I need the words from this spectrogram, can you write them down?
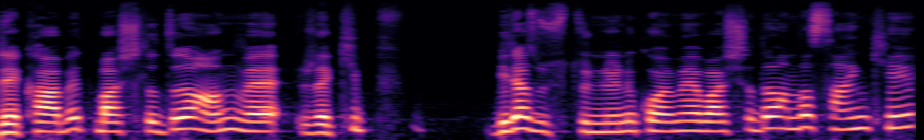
rekabet başladığı an ve rakip biraz üstünlüğünü koymaya başladığı anda sanki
